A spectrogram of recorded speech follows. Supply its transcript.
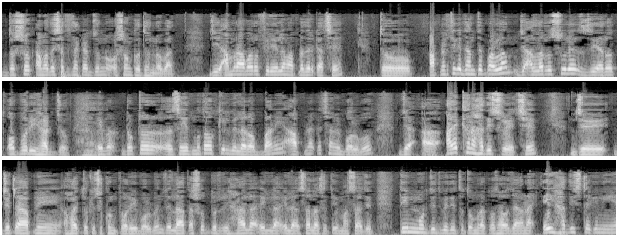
দর্শক আমাদের সাথে থাকার জন্য অসংখ্য ধন্যবাদ। জি আমরা আবারও ফিরে এলাম আপনাদের কাছে। তো আপনার থেকে জানতে পারলাম যে আল্লাহ রসুলের জিয়ারত অপরিহার্য। এবার ডক্টর সৈয়দ মুতাওয়াক্কিল বিল্লাহ রব্বানি আপনার কাছে আমি বলব যে আরেকখানা হাদিস রয়েছে যে যেটা আপনি হয়তো কিছুক্ষণ পরেই বলবেন যে লা তাসুদ্দুর রিহালা ইল্লা ইলা সালাসাতি মাসাজিদ। তিন মসজিদ ব্যতীত তোমরা কোথাও যাও না। এই হাদিসটাকে নিয়ে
